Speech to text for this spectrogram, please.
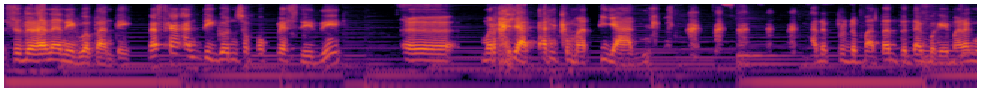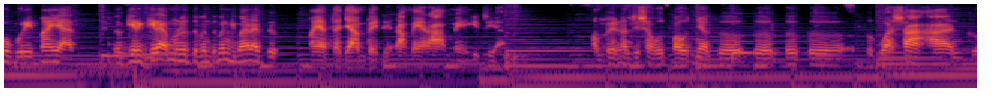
Sederhana nih gua pantik. Naskah Antigon Sophocles ini eh, merayakan kematian. Ada perdebatan tentang bagaimana nguburin mayat. Kira-kira menurut teman-teman gimana tuh? Mayat aja sampai rame-rame gitu ya. Sampai nanti sangkut pautnya ke ke ke, ke kekuasaan, ke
